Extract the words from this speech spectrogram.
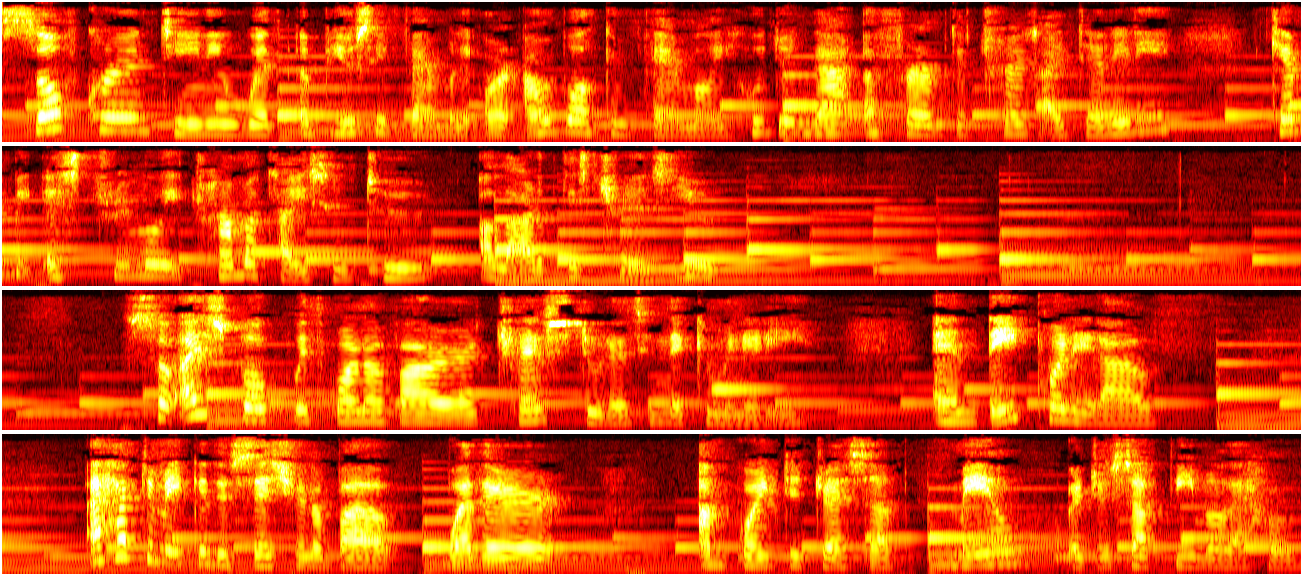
Self quarantining with abusive family or unwelcome family who do not affirm the trans identity can be extremely traumatizing to a lot of these trans youth. So I spoke with one of our trans students in the community, and they pointed out I have to make a decision about whether I'm going to dress up male or dress up female at home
